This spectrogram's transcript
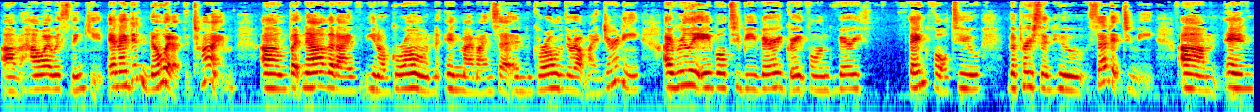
um, how i was thinking. And i didn't know it at the time um, but now that i've you know grown in my mindset and grown throughout my journey i'm really able to be very grateful and very thankful to the person who said it to me. Um, and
